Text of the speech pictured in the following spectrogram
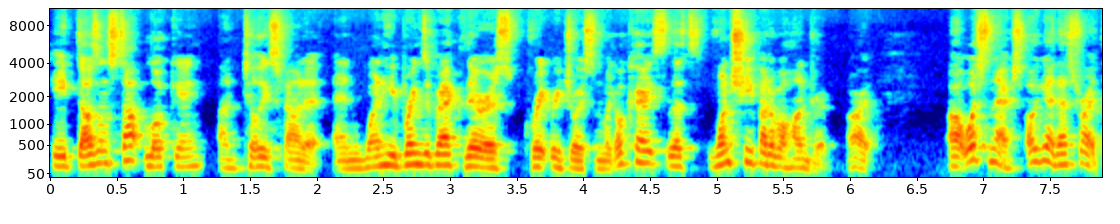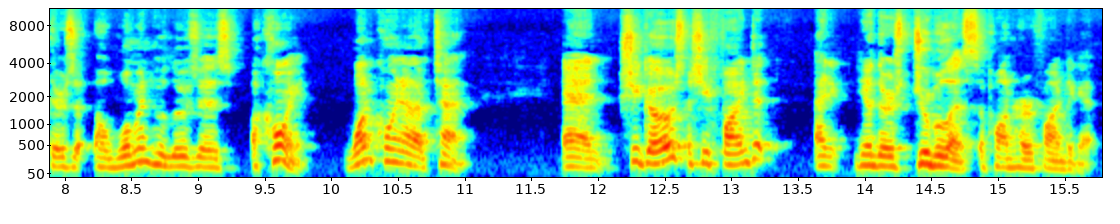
He doesn't stop looking until he's found it. And when he brings it back, there is great rejoicing. I'm like, okay, so that's one sheep out of a 100. All right. Uh, what's next? Oh, yeah, that's right. There's a, woman who loses a coin, one coin out of 10. And she goes and she finds it. And, you know, there's jubilance upon her finding it.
